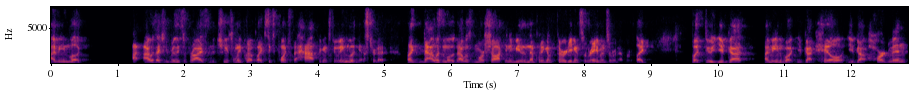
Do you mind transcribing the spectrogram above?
i mean look I, I was actually really surprised that the Chiefs only put up like six points at the half against New England yesterday. Like that was the most that was more shocking to me than them putting up 30 against the Ravens or whatever. Like, but dude, you've got I mean, what you've got Hill, you've got Hardman,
